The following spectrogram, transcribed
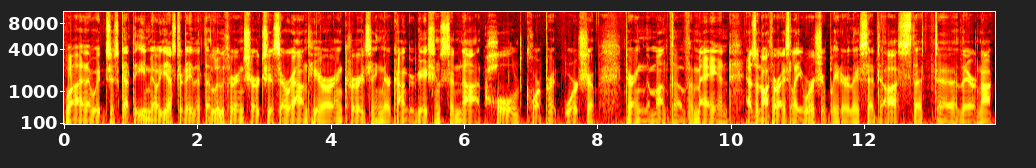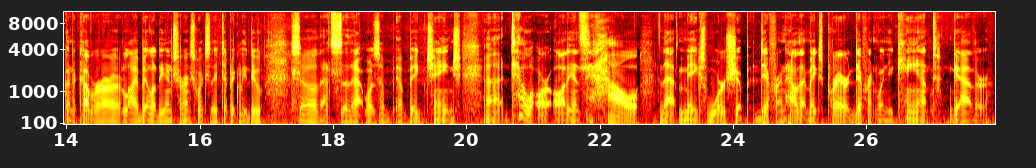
Well, and we just got the email yesterday that the Lutheran churches around here are encouraging their congregations to not hold corporate worship during the month of May. And as an authorized lay worship leader, they said to us that uh, they're not going to cover our liability insurance, which they typically do. So that's uh, that was a, a big change. Uh, tell our audience how that makes worship different, how that makes prayer different when you can't gather.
